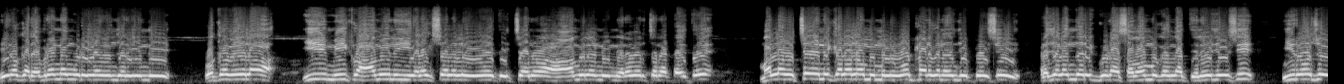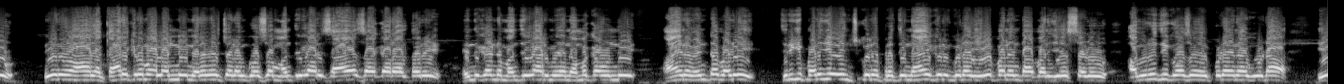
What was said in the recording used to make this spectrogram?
నేను ఒక రెఫరెండం కూడా ఇవ్వడం జరిగింది. ఒకవేళ ఈ మీకు హామీలు ఈ ఎలక్షన్లలో ఏవైతే ఇచ్చానో ఆ హామీలను నేను నెరవేర్చినట్టయితే మళ్ళా వచ్చే ఎన్నికలలో మిమ్మల్ని ఓట్లు అడగనని చెప్పేసి ప్రజలందరికీ కూడా సభాముఖంగా తెలియజేసి ఈ రోజు నేను ఆ కార్యక్రమాలన్నీ నెరవేర్చడం కోసం మంత్రి గారి సహాయ సహకారాలతో ఎందుకంటే మంత్రి గారి మీద నమ్మకం ఉంది ఆయన వెంటబడి తిరిగి పని చేయించుకునే ప్రతి నాయకుడు కూడా ఏ పని అంటే ఆ పని చేస్తాడు అభివృద్ధి కోసం ఎప్పుడైనా కూడా ఏ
